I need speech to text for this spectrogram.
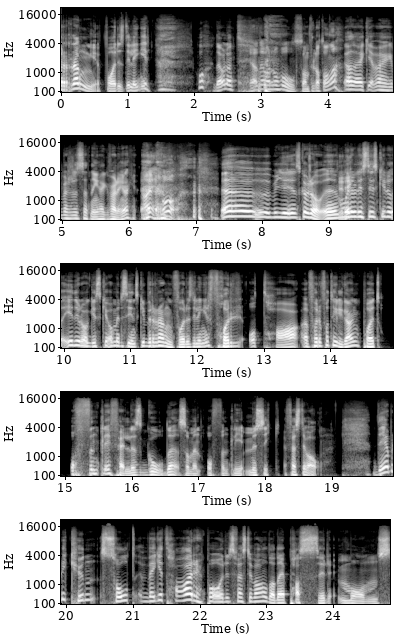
vrangforestillinger. Oh, det var langt. Ja, det var noe voldsomt flott, Anna. Ja, det er ikke, Verste setning er ikke ferdig engang. Nei, å. Eh, skal vi se Uh, Moralistiske, ideologiske og medisinske vrangforestillinger for å, ta, for å få tilgang på et offentlig felles gode som en offentlig musikkfestival. Det blir kun solgt vegetar på årets festival, da det passer månens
